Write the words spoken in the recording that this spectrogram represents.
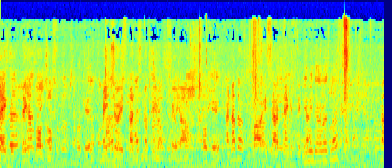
Take the, take the fault off. Okay. Make sure it, that is not you know filled down. Okay. Another bar is uh, take it You mean there was not? no,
